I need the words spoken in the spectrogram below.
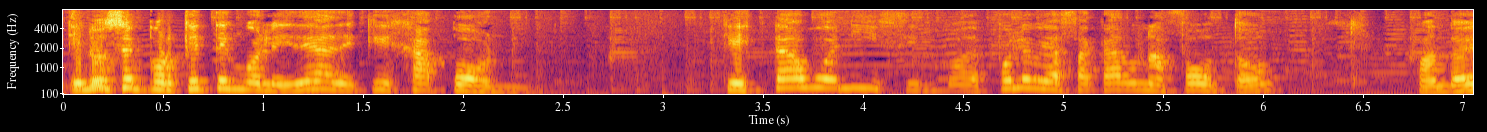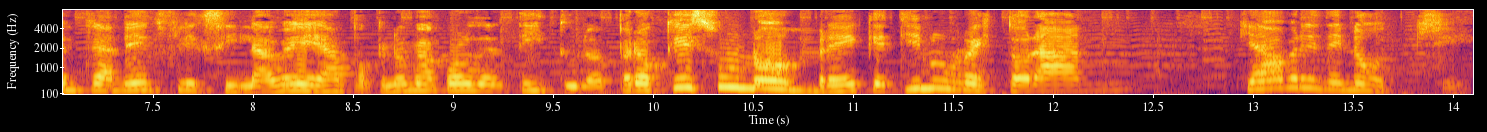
Que no sé por qué tengo la idea de que es Japón que está buenísimo. Después le voy a sacar una foto cuando entre a Netflix y la vea, porque no me acuerdo el título, pero que es un hombre que tiene un restaurante que abre de noche.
